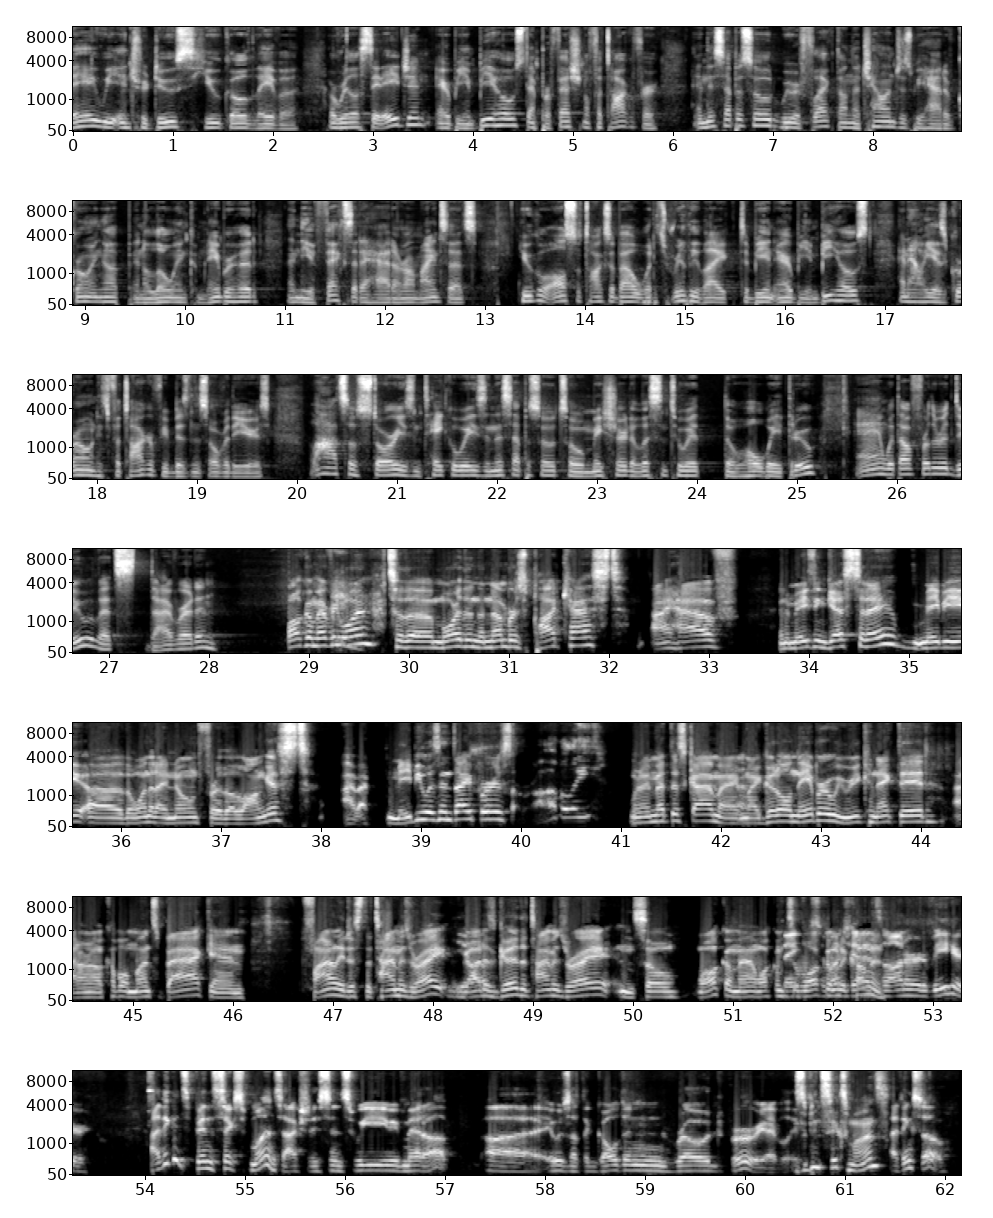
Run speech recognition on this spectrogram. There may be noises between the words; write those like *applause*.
Today, we introduce Hugo Leiva, a real estate agent, Airbnb host, and professional photographer. In this episode, we reflect on the challenges we had of growing up in a low income neighborhood and the effects that it had on our mindsets. Hugo also talks about what it's really like to be an Airbnb host and how he has grown his photography business over the years. Lots of stories and takeaways in this episode, so make sure to listen to it the whole way through. And without further ado, let's dive right in. Welcome, everyone, to the More Than the Numbers podcast. I have an amazing guest today, maybe uh, the one that I've known for the longest. I, I maybe was in diapers Probably. when I met this guy, my, Yeah. my good old neighbor. We reconnected, I don't know, a couple of months back, and finally, just the time is right. Yeah. God is good, the time is right. And so, welcome, man. Welcome Thank to welcome so to Yeah, coming. it's an honor to be here. I think it's been six months actually since we met up. Uh, it was at the Golden Road Brewery, I believe. It's it been six months? I think so.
